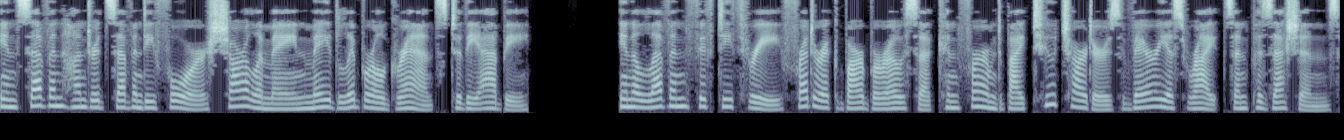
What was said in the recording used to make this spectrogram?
In 774 Charlemagne made liberal grants to the abbey. In 1153 Frederick Barbarossa confirmed by two charters various rights and possessions.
